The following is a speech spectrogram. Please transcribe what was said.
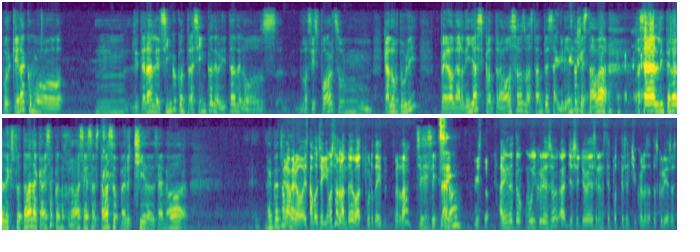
porque era como mm, literal el 5 contra 5 de ahorita de los, los esports, un Call of Duty. Pero de ardillas contra osos, bastante sangriento que estaba. O sea, literal, le explotaba la cabeza cuando jugabas eso. Estaba súper chido. O sea, no. No encuentro. Espera, pa- pero estamos, seguimos hablando de Bad Fur Day, ¿verdad? Sí, sí, sí, claro. Listo. Hay un dato muy curioso. ah, Yo, soy, yo voy a ser en este podcast el chico de los datos curiosos.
